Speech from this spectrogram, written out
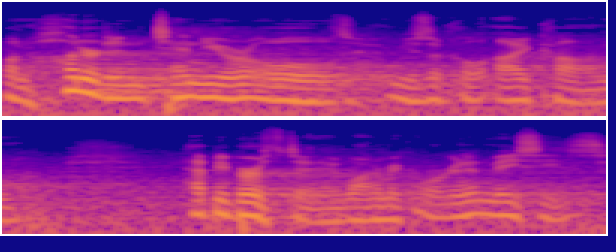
110 year old musical icon. Happy birthday, Wanamaker Organ at Macy's.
